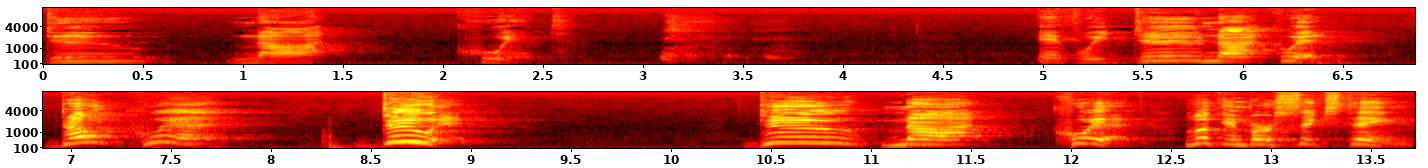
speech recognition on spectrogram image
do not quit. If we do not quit. Don't quit, do it. Do not quit. Look in verse 16.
